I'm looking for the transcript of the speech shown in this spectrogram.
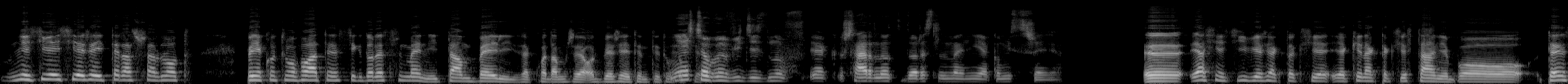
nie zdziwię się, jeżeli teraz Charlotte będzie kontynuowała ten streak do WrestleMania, tam Bailey zakładam, że odbierze jej ten tytuł. Nie chciałbym widzieć znów jak Charlotte do WrestleMania jako mistrzynia. E, ja się dziwię, że jak, tak się, jak jednak tak się stanie, bo ten,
